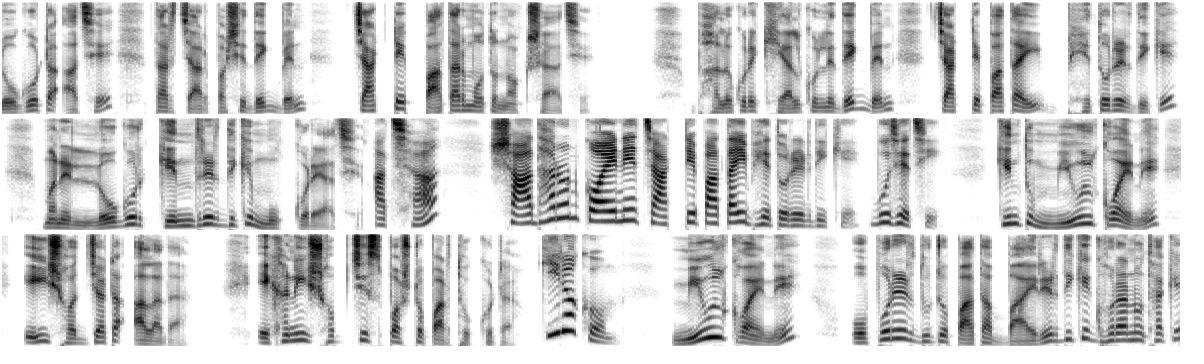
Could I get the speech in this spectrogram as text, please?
লোগোটা আছে তার চারপাশে দেখবেন চারটে পাতার মতো নকশা আছে। ভালো করে খেয়াল করলে দেখবেন চারটে পাতাই ভেতরের দিকে মানে লোগোর কেন্দ্রের দিকে মুখ করে আছে। আচ্ছা সাধারণ কয়েনে চারটে পাতাই ভেতরের দিকে বুঝেছি। কিন্তু মিউল কয়েনে এই সজ্জাটা আলাদা। এখানেই সবচেয়ে স্পষ্ট পার্থক্যটা। কি রকম? মিউল কয়েনে ওপরের দুটো পাতা বাইরের দিকে ঘোরানো থাকে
